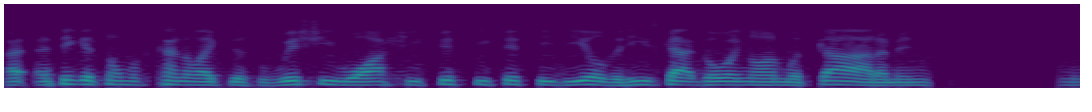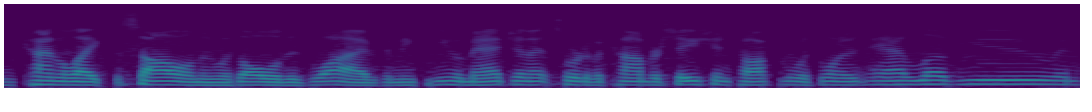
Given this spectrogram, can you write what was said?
I think it's almost kind of like this wishy-washy 50-50 deal that he's got going on with God. I mean, I mean, kind of like Solomon with all of his wives. I mean, can you imagine that sort of a conversation, talking with one of, hey, I love you, and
